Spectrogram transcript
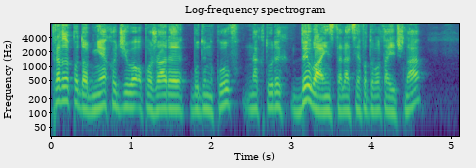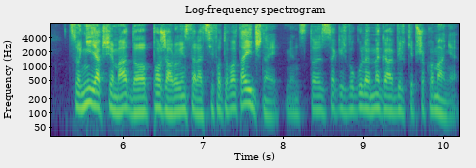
Prawdopodobnie chodziło o pożary budynków, na których była instalacja fotowoltaiczna, co nijak się ma do pożaru instalacji fotowoltaicznej, więc to jest jakieś w ogóle mega wielkie przekłamanie.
